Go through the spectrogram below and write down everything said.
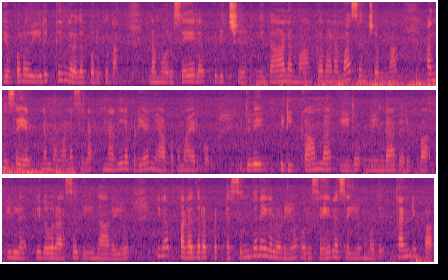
எவ்வளோ இருக்குங்கிறத பொறுத்து தான். நம்ம ஒரு செயலை பிடிச்சு நிதானமாக கவனமாக செஞ்சோம்னா அந்த செயல் நம்ம மனசில் நல்லபடியாக ஞாபகமாக இருக்கும். இதுவே பிடிக்காமல் ஏதோ வேண்டா வெறுப்பா இல்லை ஏதோ ஒரு அசதியினாலேயோ இல்லை பலதரப்பட்ட சிந்தனைகளோடையும் ஒரு செயலை செய்யும்போது கண்டிப்பாக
